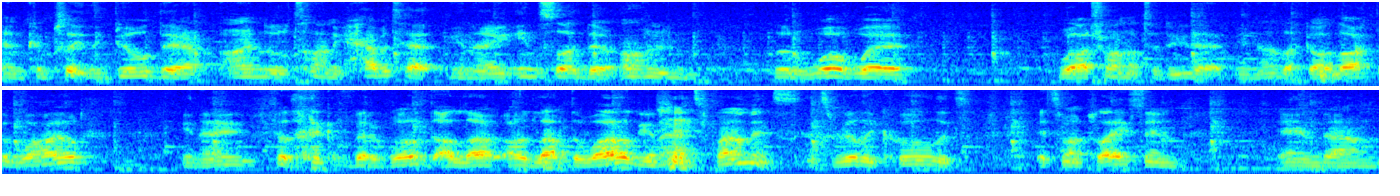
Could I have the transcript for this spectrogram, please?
and completely build their own little tiny habitat. You know, inside their own little world where. Well, I try not to do that. You know, like I like the wild. You know, for lack of a better word, I love I love the wild. You know, it's fun. It's it's really cool. It's it's my place and and um,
